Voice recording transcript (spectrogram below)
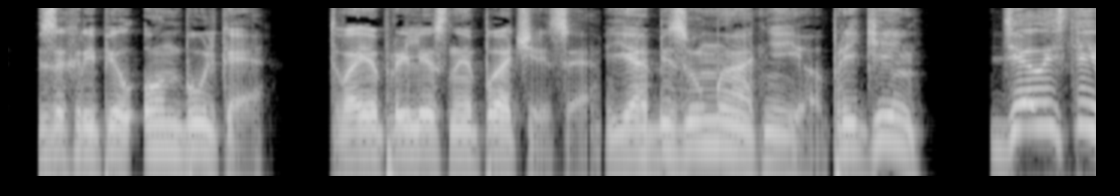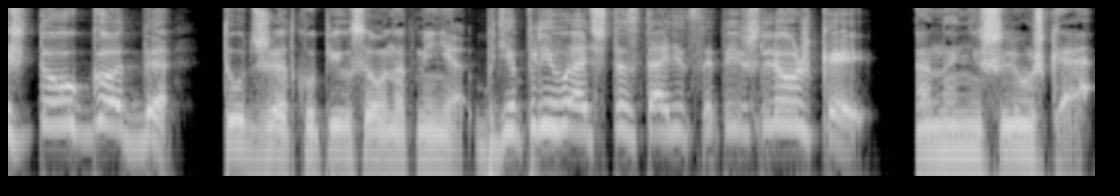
— захрипел он, булькая. «Твоя прелестная падчерица. Я без ума от нее, прикинь?» «Делай с ней что угодно!» Тут же откупился он от меня. «Мне плевать, что станет с этой шлюшкой!» «Она не шлюшка!»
